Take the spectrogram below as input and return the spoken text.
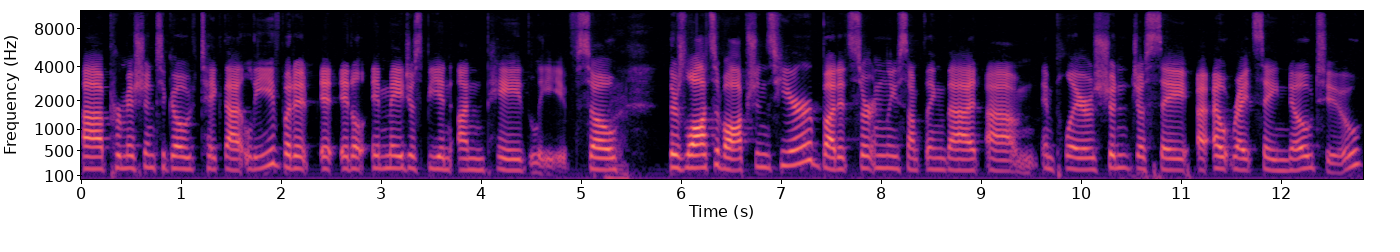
uh, permission to go take that leave, but it, it, it'll, it may just be an unpaid leave. So right. there's lots of options here, but it's certainly something that um, employers shouldn't just say uh, outright say no to.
